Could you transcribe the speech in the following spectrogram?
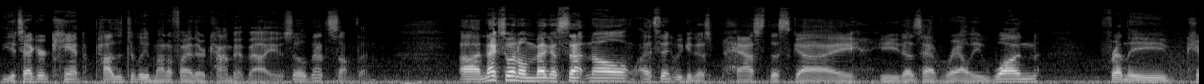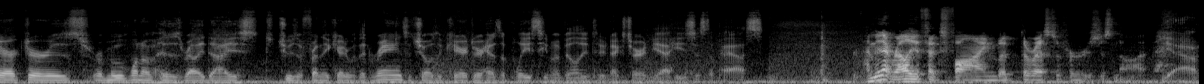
the attacker can't positively modify their combat value. So that's something. Uh, next one, Omega Sentinel. I think we can just pass this guy. He does have Rally 1. Friendly characters remove one of his rally dice to choose a friendly character within range. It shows the chosen character has a police team ability to next turn. Yeah, he's just a pass. I mean that rally effect's fine, but the rest of her is just not. Yeah.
